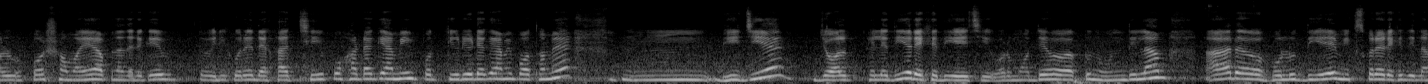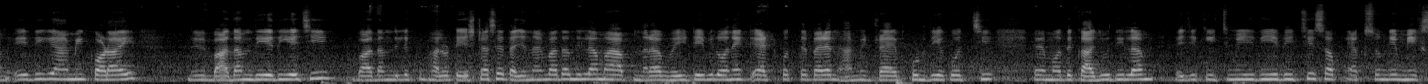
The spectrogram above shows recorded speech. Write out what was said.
অল্প সময়ে আপনাদেরকে তৈরি করে দেখাচ্ছি। পোহাটাকে আমি চিড়িটাকে আমি প্রথমে ভিজিয়ে জল ফেলে দিয়ে রেখে দিয়েছি। ওর মধ্যে একটু নুন দিলাম আর, হলুদ দিয়ে মিক্স করে রেখে দিলাম। এদিকে আমি কড়াই বাদাম দিয়ে দিয়েছি। বাদাম দিলে খুব ভালো টেস্ট আসে, তাই জন্য আমি বাদাম দিলাম। আর আপনারা ভেজিটেবিল অনেক অ্যাড করতে পারেন। আমি ড্রাই ফ্রুট দিয়ে করছি, এর মধ্যে কাজু দিলাম, এই যে কিচমিচ দিয়ে দিচ্ছি, সব একসঙ্গে মিক্স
